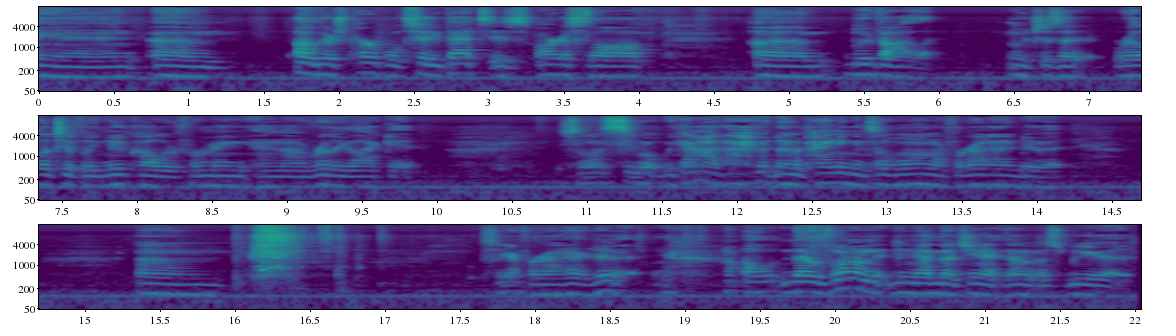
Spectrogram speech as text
And, um, oh, there's purple too. That's is Artist's Loft um, Blue Violet, which is a relatively new color for me, and I really like it. So let's see what we got. I haven't done a painting in so long, I forgot how to do it. Um, see, I forgot how to do it. Oh, there was one of them that didn't have much in it, that must be it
